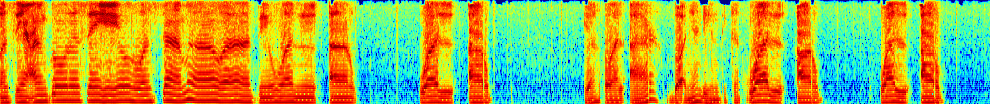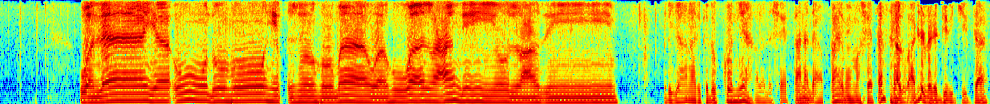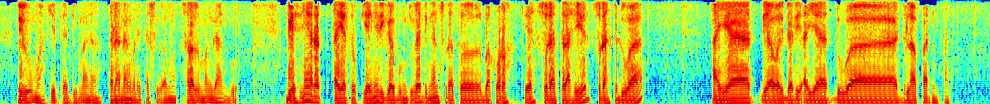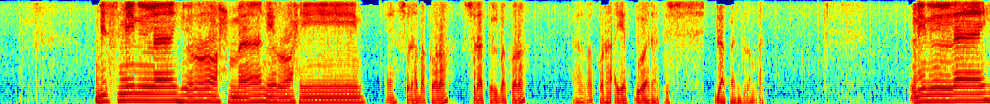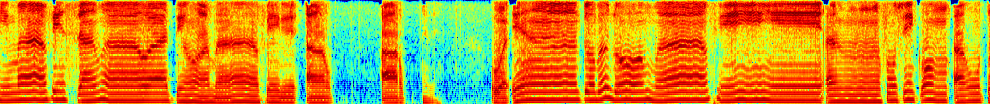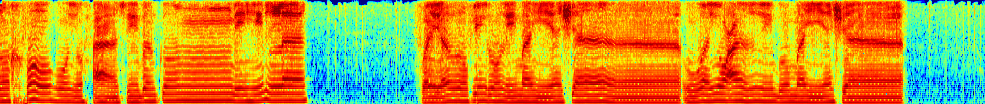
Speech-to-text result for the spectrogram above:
وسع كرسيه السماوات والأرض والأرض ya wal ar boknya dihentikan wal arb wal arb wala ya'uduhu hifzuhuma wa huwal aliyyul azim jadi jangan lari ke dukun ya kalau ada setan ada apa ya memang setan selalu ada pada diri kita di rumah kita di mana kadang-kadang mereka selalu mengganggu. Biasanya ayat ruqyah ini digabung juga dengan suratul Baqarah ya, surah terakhir, surah kedua. Ayat diawali dari ayat 284. Bismillahirrahmanirrahim. Ya, surah Baqarah, suratul Baqarah, Al-Baqarah ayat 284. Ma fis samawati wa ma fil ard. Ard. وإن تبدوا ما في أنفسكم أو تخفوه يحاسبكم به الله فيغفر لمن يشاء ويعذب من يشاء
